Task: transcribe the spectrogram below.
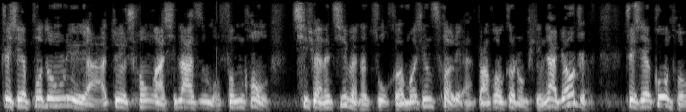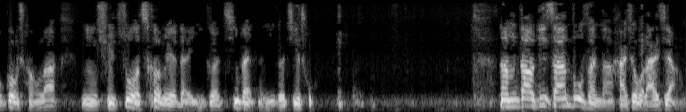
这些波动率啊、对冲啊、希腊字母风控、期权的基本的组合模型策略，包括各种评价标准，这些共同构成了你去做策略的一个基本的一个基础。那么到第三部分呢，还是我来讲，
